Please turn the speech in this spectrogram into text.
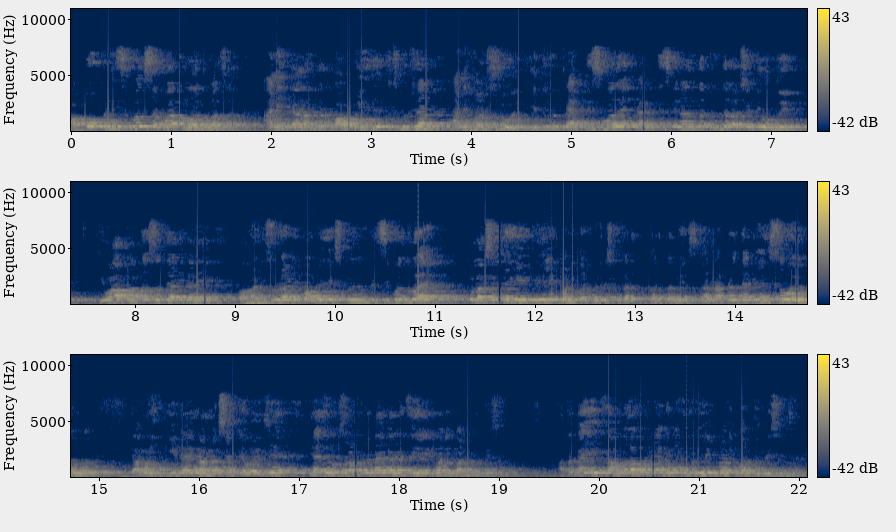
अपो प्रिन्सिपल सर्वात महत्त्वाचा. आणि त्यानंतर पावलीज एक्सक्लुजन आणि हर्ट्स रूल हे तुम्ही प्रॅक्टिसमध्ये प्रॅक्टिस केल्यानंतर तुमच्या लक्षात येऊन जाईल. किंवा आपण तसं त्या ठिकाणी हर्ट्स रूल आणि पावलीज एक्सक्लुजन प्रिन्सिपल जो आहे तो लक्षात येते इलेक्ट्रॉनिक कॉन्फिगरेशन करता वेळेस कारण आपल्याला त्या ठिकाणी सवय होऊन जाते. त्यामुळे ही डायग्राम लक्षात ठेवायची आहे. याच्यानुसार आपल्याला काय करायचं? इलेक्ट्रॉनिक कॉन्फिगरेशन आता काही एक्झाम्पल आपण या ठिकाणी इलेक्ट्रॉनिक कॉन्फिगरेशनसाठी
